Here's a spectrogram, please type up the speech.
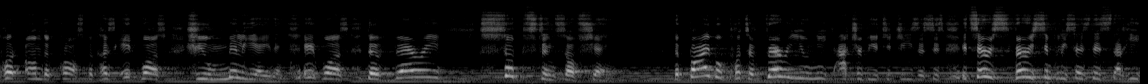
put on the cross because it was humiliating. It was the very substance of shame. The Bible puts a very unique attribute to Jesus. It very simply says this that he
